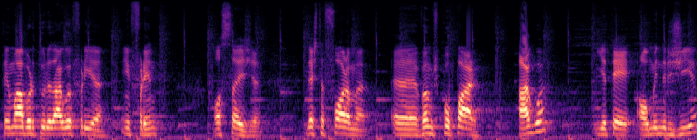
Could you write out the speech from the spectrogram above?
tem uma abertura de água fria em frente, ou seja, Desta forma, uh, vamos poupar água e até alguma energia,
